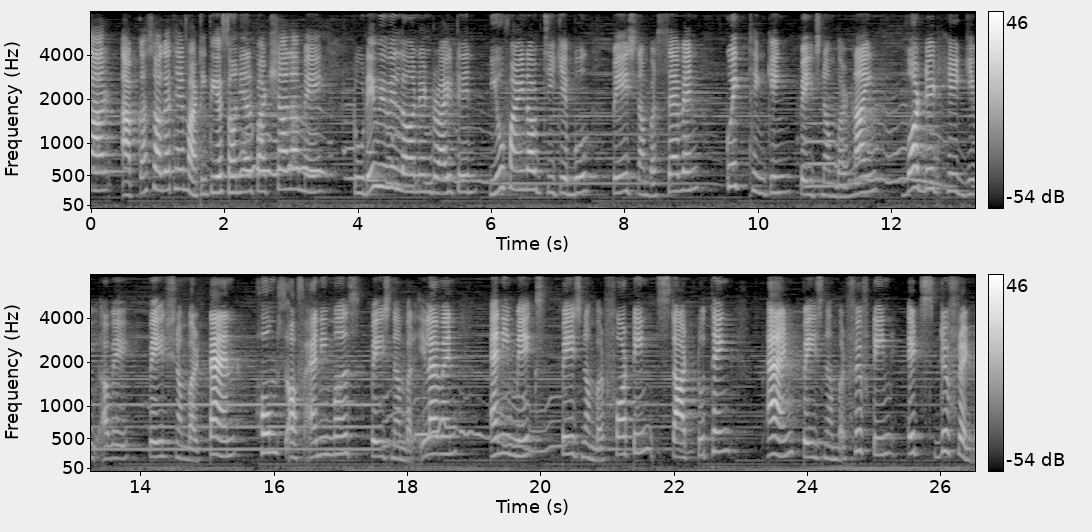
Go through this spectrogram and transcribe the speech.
नमस्कार, आपका स्वागत है माटी पी एस पाठशाला में। Today we will learn and write in you find out G K book page number seven quick thinking page number nine what did he give away page number ten homes of animals page number eleven anemics page number fourteen start to think and page number 15 it's different.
